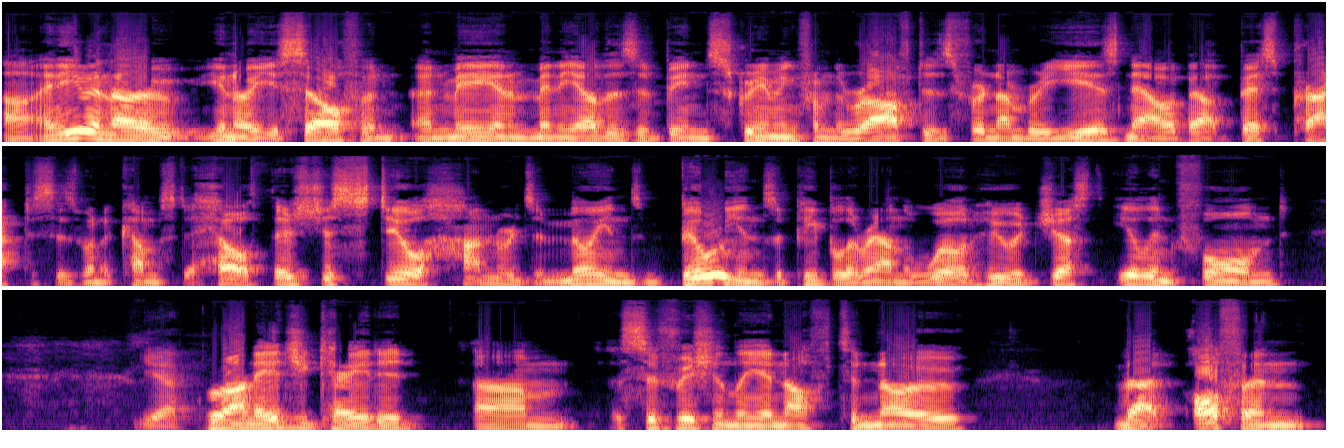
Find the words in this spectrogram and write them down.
Uh, and even though you know yourself and, and me and many others have been screaming from the rafters for a number of years now about best practices when it comes to health, there's just still hundreds of millions, billions of people around the world who are just ill-informed, yeah, or uneducated um, sufficiently enough to know that often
